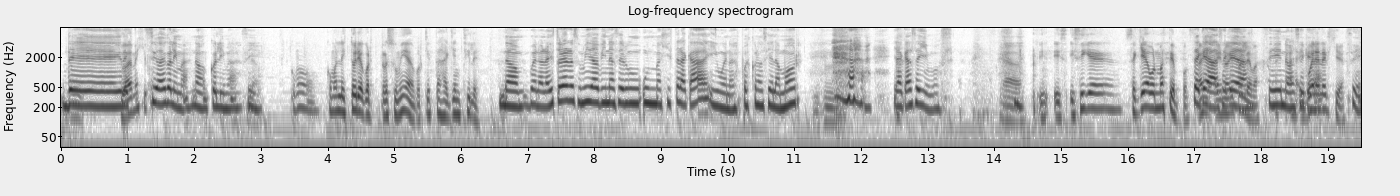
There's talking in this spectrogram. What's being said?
De ¿Ciudad de México? Ciudad de Colima, no, Colima, sí. ¿Cómo, ¿Cómo es la historia resumida? ¿Por qué estás aquí en Chile? No, bueno, la historia resumida, vine a hacer un, un magíster acá y bueno, después conocí el amor y acá seguimos. Y, y- y sigue, se queda por más tiempo. Se Ahí- queda, ahí se no hay queda. problema. Sí, no, Ah, se y queda. buena energía. Sí.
